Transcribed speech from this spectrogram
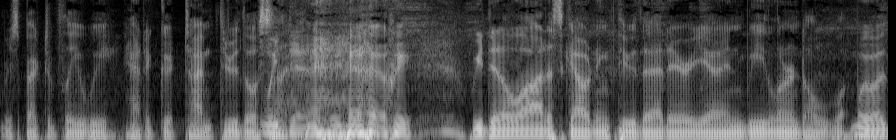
respectively, we had a good time through those. We did, we did. we, we did a lot of scouting through that area, and we learned a lot. Well,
